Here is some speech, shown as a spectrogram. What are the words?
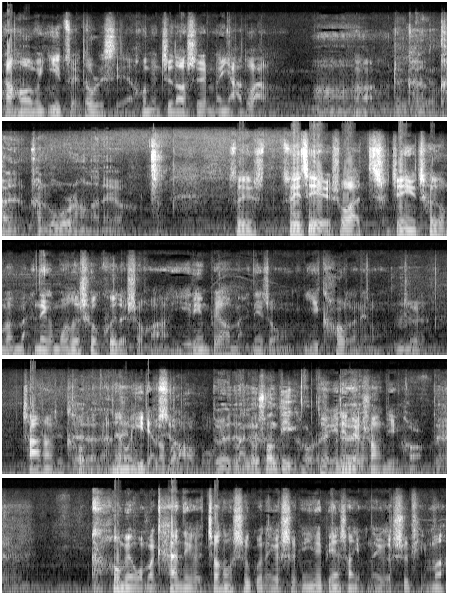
然后一嘴都是血，后面知道是门牙断了。哦，这啃啃啃路上了，这个，所以，所以这也说啊，建议车友们买那个摩托车盔的时候啊，一定不要买那种易扣的那种，就是插上去扣的那种，一点都不牢固。对对买那种双 D 扣的。对，一定得双 D 扣。对，后面我们看那个交通事故那个视频，因为边上有那个视频嘛，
